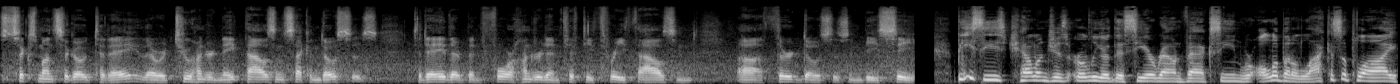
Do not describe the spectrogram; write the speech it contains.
Six months ago today, there were 208,000 second doses. Today, there have been 453,000 uh, third doses in BC. BC's challenges earlier this year around vaccine were all about a lack of supply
